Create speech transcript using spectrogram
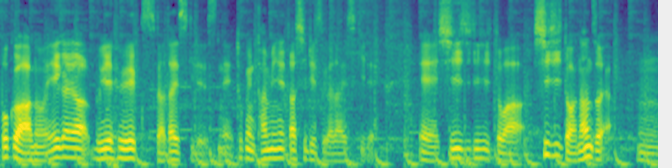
僕はあの映画や VFX が大好きでですね特にタミネタシリーズが大好きで、えー、CG とは CG とは何ぞや、うん、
